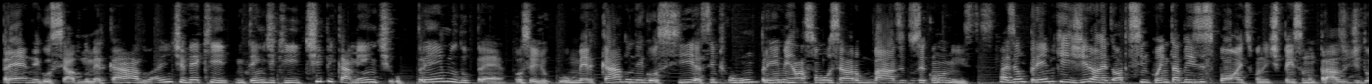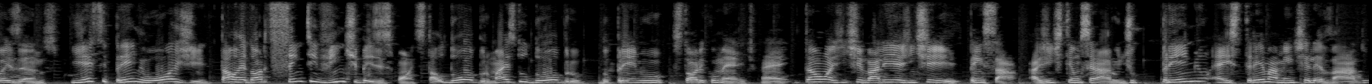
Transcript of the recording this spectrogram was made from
pré-negociado no mercado, a gente vê que entende que tipicamente o prêmio do pré, ou seja, o mercado negocia sempre com algum prêmio em relação ao cenário base dos economistas. Mas é um prêmio que gira ao redor de 50 basis points, quando a gente pensa num prazo de dois anos. E esse prêmio hoje está ao redor de 120 basis points, está o dobro, mais do dobro do prêmio histórico médio. Né? Então a gente vale a gente pensar, a gente tem um cenário o prêmio é extremamente elevado.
